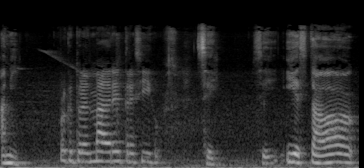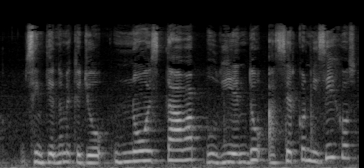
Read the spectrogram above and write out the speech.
a mí. Porque tú eres madre de tres hijos. Sí, sí. Y estaba sintiéndome que yo no estaba pudiendo hacer con mis hijos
